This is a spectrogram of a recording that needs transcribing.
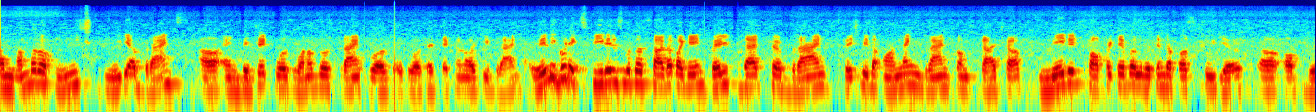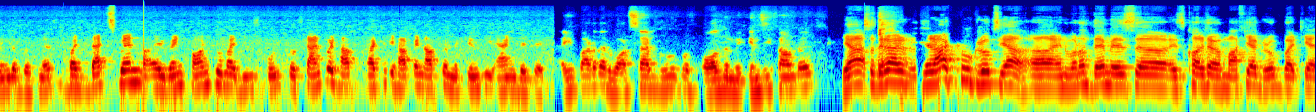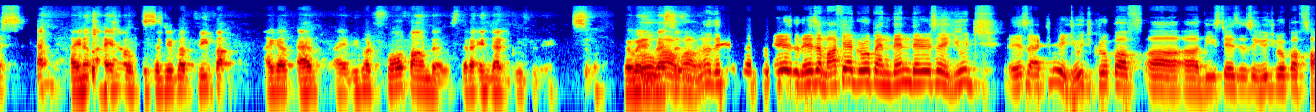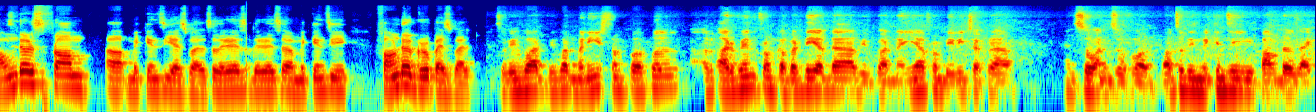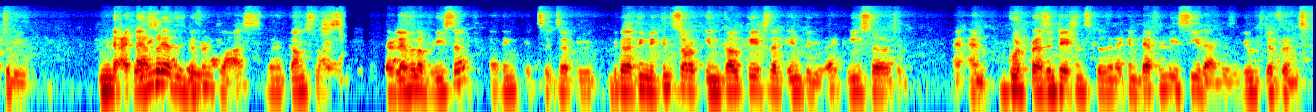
a number of niche media brands. Uh, and Digit was one of those brands. Was it was a technology brand. Really good experience with the startup. Again, built that uh, brand, especially the online brand from scratch up. Made it profitable within the first two years uh, of doing the business. But that's when I went on to my B school. So Stanford ha- actually happened after McKinsey and Digit. Are you part of that WhatsApp group of all the McKinsey founders? Yeah, so there are there are two groups, yeah, uh, and one of them is uh, is called a mafia group. But yes, I know, I know, because you've got three. I got, I have, I, we got four founders that are in that group today. So we're oh, wow, wow. No, there is, there is, there is a mafia group, and then there is a huge, there's actually a huge group of uh, uh, these days. There's a huge group of founders from uh, McKinsey as well. So there is there is a McKinsey founder group as well. So we've got we've got Manish from Purplle, Arvind from Kabaddi Adda, we've got Naya from Devi Chakra, and so on and so forth. Lots of these McKinsey founders actually. I mean, I, yeah, I think so there's a different class when it comes to their level of research. I think it's it's a because I think McKinsey sort of inculcates that into you, right? Research and and, and good presentation skills, and I can definitely see that there's a huge difference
